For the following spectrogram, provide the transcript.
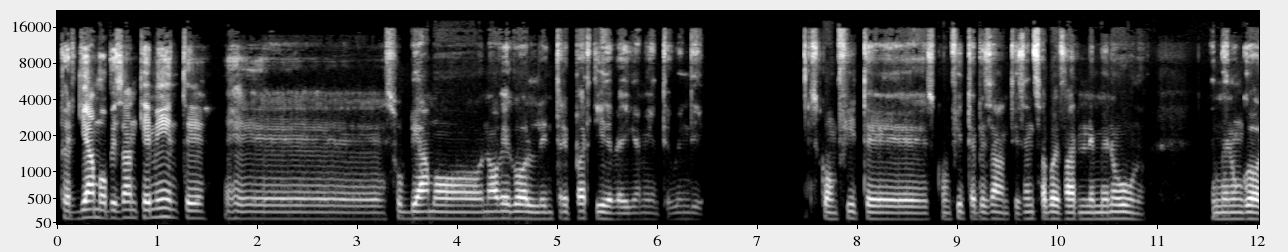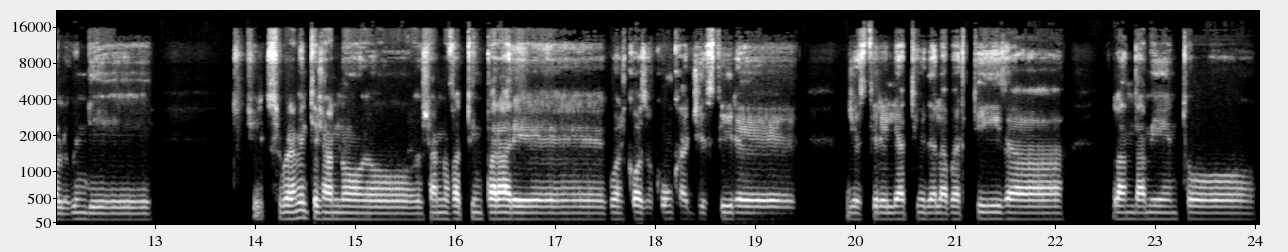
perdiamo pesantemente e subiamo 9 gol in tre partite praticamente, quindi sconfitte, sconfitte pesanti senza poi fare nemmeno uno, nemmeno un gol, quindi sicuramente ci hanno, ci hanno fatto imparare qualcosa, comunque a gestire, gestire gli attimi della partita, l'andamento,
